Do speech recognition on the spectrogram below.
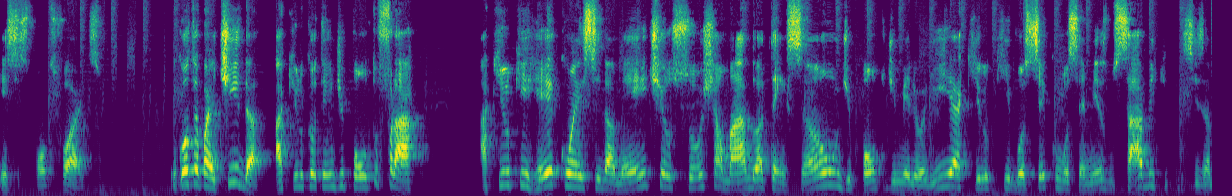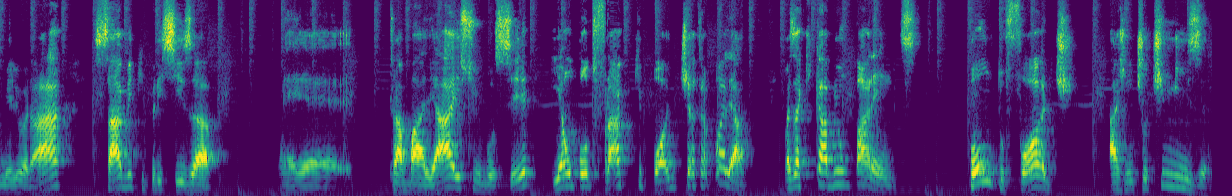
esses pontos fortes. Em contrapartida, aquilo que eu tenho de ponto fraco. Aquilo que reconhecidamente eu sou chamado a atenção de ponto de melhoria, aquilo que você com você mesmo sabe que precisa melhorar, sabe que precisa é, trabalhar isso em você e é um ponto fraco que pode te atrapalhar. Mas aqui cabe um parênteses. Ponto forte, a gente otimiza,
